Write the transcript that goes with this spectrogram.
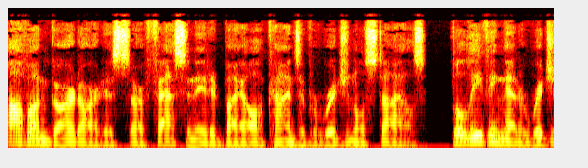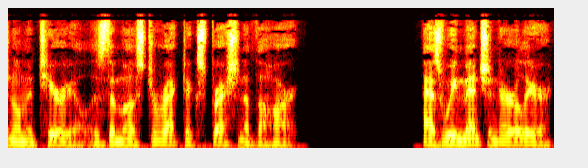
Avant garde artists are fascinated by all kinds of original styles, believing that original material is the most direct expression of the heart. As we mentioned earlier,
